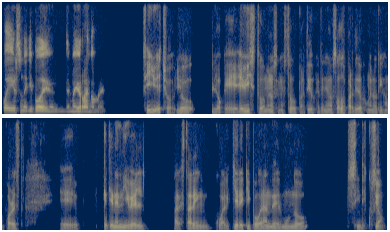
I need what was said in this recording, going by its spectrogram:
puede irse un equipo de, mayor renombre. sí, de hecho, yo lo que he visto, al menos en estos dos partidos que he tenido, estos dos partidos con el Nottingham Forest, eh, que tienen nivel para estar en cualquier equipo grande del mundo sin discusión,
